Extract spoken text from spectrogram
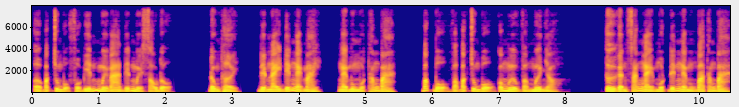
ở Bắc Trung Bộ phổ biến 13 đến 16 độ. Đồng thời, đêm nay đến ngày mai, ngày mùng 1 tháng 3, Bắc Bộ và Bắc Trung Bộ có mưa và mưa nhỏ. Từ gần sáng ngày 1 đến ngày mùng 3 tháng 3,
